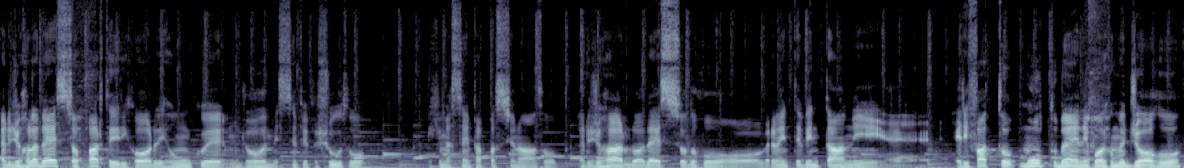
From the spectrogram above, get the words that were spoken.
a rigiocarlo adesso, a parte i ricordi, comunque un gioco che mi è sempre piaciuto e che mi ha sempre appassionato. A rigiocarlo adesso, dopo veramente 20 anni, è, è rifatto molto bene poi come gioco.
